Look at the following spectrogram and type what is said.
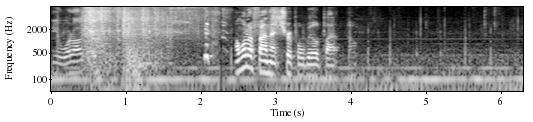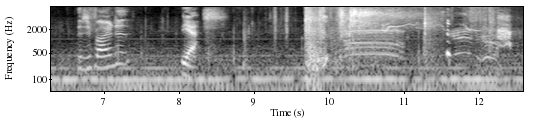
You warthog? I want to find that triple wheeled pilot. Oh, Did you find it? yeah.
